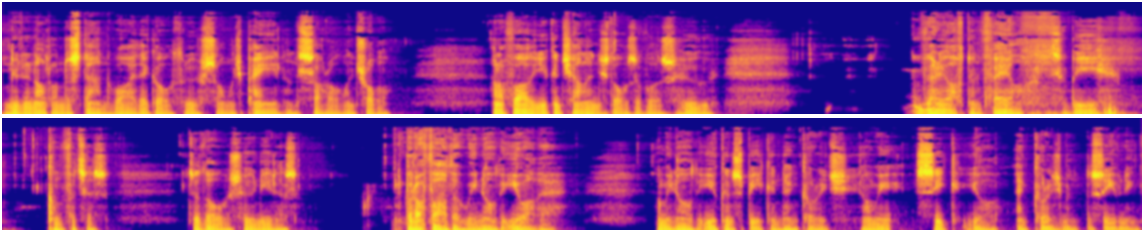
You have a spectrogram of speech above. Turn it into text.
who do not understand why they go through so much pain and sorrow and trouble. And our Father, you can challenge those of us who very often fail to be comforters to those who need us. But our Father, we know that you are there. And we know that you can speak and encourage. And we seek your encouragement this evening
